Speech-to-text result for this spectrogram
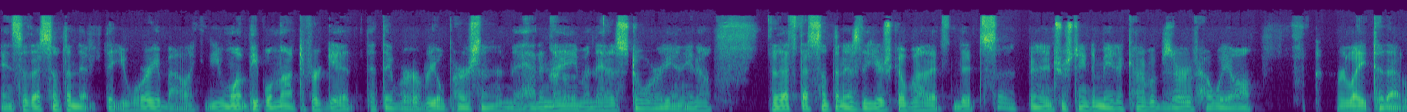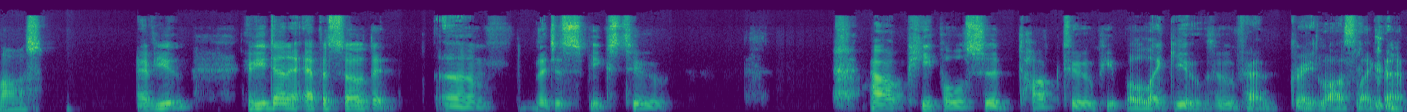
And so that's something that that you worry about. Like you want people not to forget that they were a real person and they had a name and they had a story and you know. So that's that's something as the years go by that's that's been interesting to me to kind of observe how we all relate to that loss. Have you have you done an episode that um that just speaks to how people should talk to people like you who've had great loss like that.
